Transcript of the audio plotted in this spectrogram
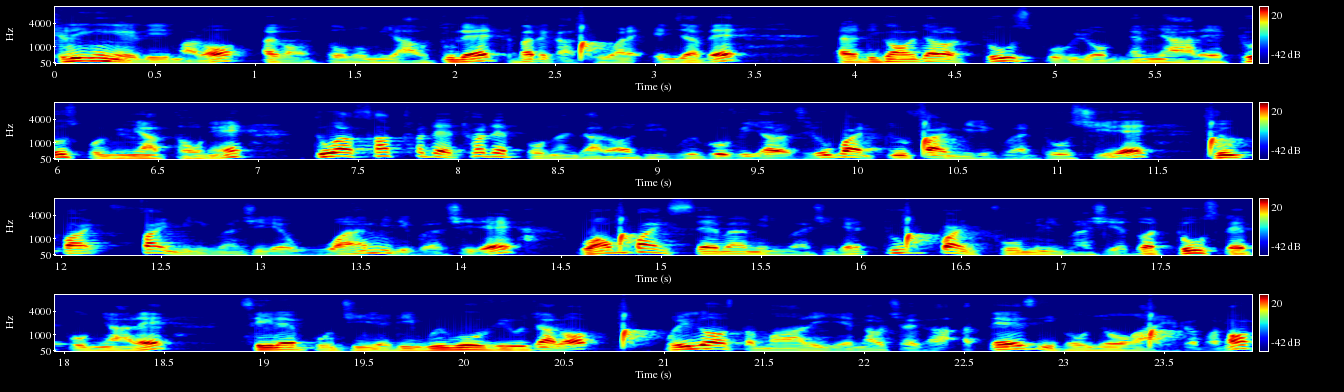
ကလေးငယ်ငယ်လေးမှာတော့အကောင်သုံးလို့မရဘူးသူလည်းတစ်ပတ်တစ်ခါထိုးရတဲ့ inject ပဲအဲဒီကောင်ကျတော့ dose ပို့ပြီးတော့များများတယ် dose ပို့ပြီးများသုံးတယ်သူကစထွက်တဲ့ထွက်တဲ့ပုံစံကြတော့ဒီ Wegovy ကျတော့0.25 mg dose ရှိတယ်0.5 mg ရှိတယ်1 mg ရှိတယ်1.7 mg ရှိတယ်2.4 mg ရှိတယ်သူက dose လည်းပုံများတယ် ဈေးလည်းပိုကြီးတယ်ဒီ Wegovy ကိုကြတော့ weight loss သမားတွေရဲ့နောက်ချက်ကအသေးစီဘုံယောဂါတွေအတွက်ပေါ့နော်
